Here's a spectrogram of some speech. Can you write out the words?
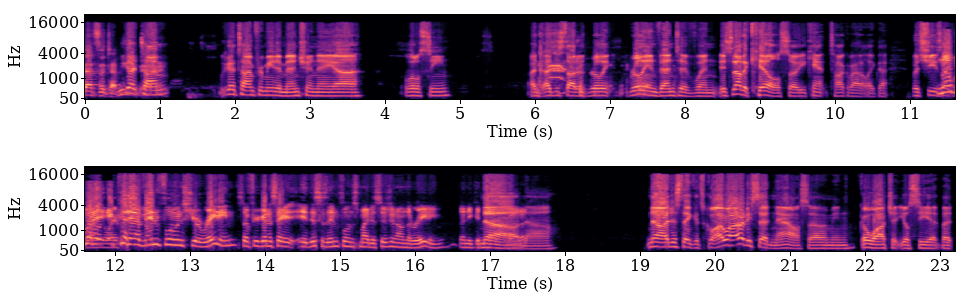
that's the type. We of got movie I time. We got time for me to mention a uh, little scene. I, I just thought it was really really inventive when it's not a kill, so you can't talk about it like that. But she's no, like, but it, it could have influenced your rating. So if you're going to say "Eh, this has influenced my decision on the rating, then you can talk No, it. no, no. I just think it's cool. I, I already said now, so I mean, go watch it. You'll see it. But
